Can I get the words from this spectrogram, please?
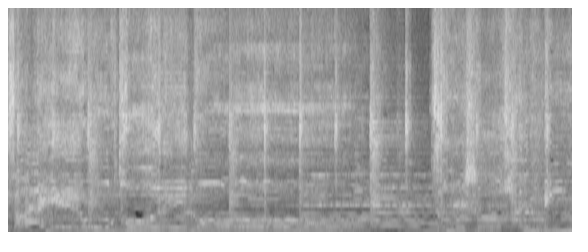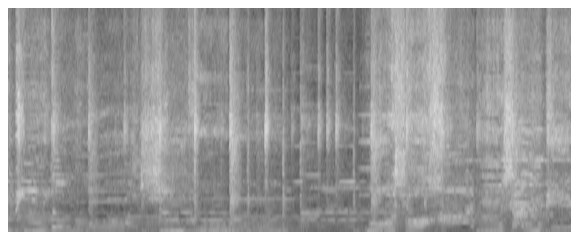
再也无退路。怎舍寒冰冰冻我心骨？我说寒山别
